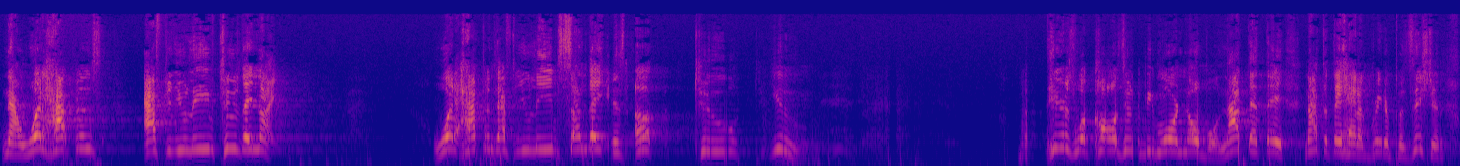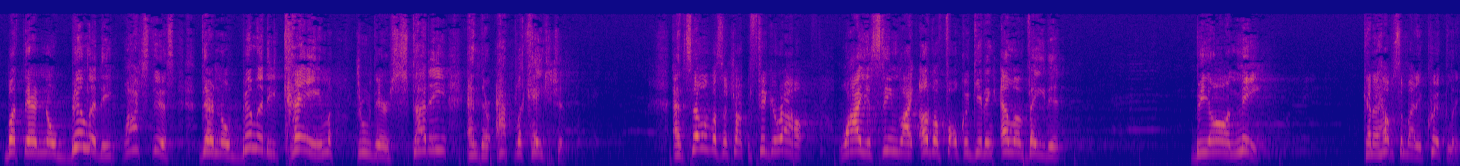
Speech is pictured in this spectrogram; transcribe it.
Now, what happens after you leave Tuesday night? What happens after you leave Sunday is up to you. Here's what caused them to be more noble. Not that they not that they had a greater position, but their nobility, watch this. Their nobility came through their study and their application. And some of us are trying to figure out why it seems like other folk are getting elevated beyond me. Can I help somebody quickly?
